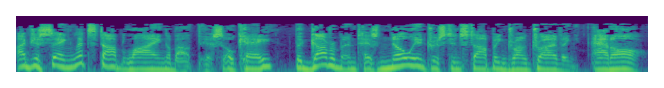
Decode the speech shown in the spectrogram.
I'm just saying let's stop lying about this, okay? The government has no interest in stopping drunk driving at all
